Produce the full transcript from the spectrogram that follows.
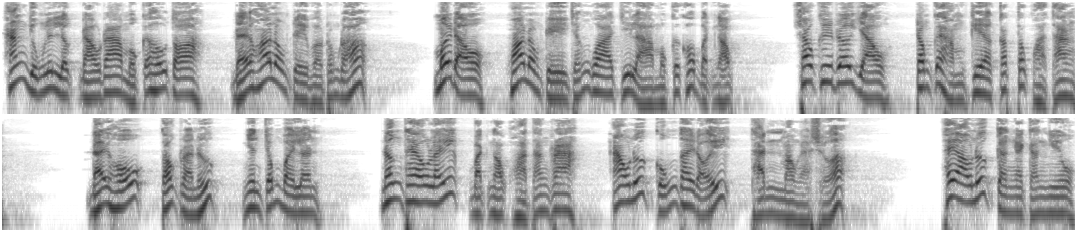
Hắn dùng linh lực đào ra một cái hố to để Hóa Long Trì vào trong đó. Mới đầu, Hóa Long Trì chẳng qua chỉ là một cái khối bạch ngọc. Sau khi rơi vào, trong cái hầm kia cấp tốc hòa thang. Đại hố tót ra nước, nhanh chóng bay lên. Nâng theo lấy bạch ngọc hòa tan ra, ao nước cũng thay đổi thành màu ngà sữa. Thấy ao nước càng ngày càng nhiều,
